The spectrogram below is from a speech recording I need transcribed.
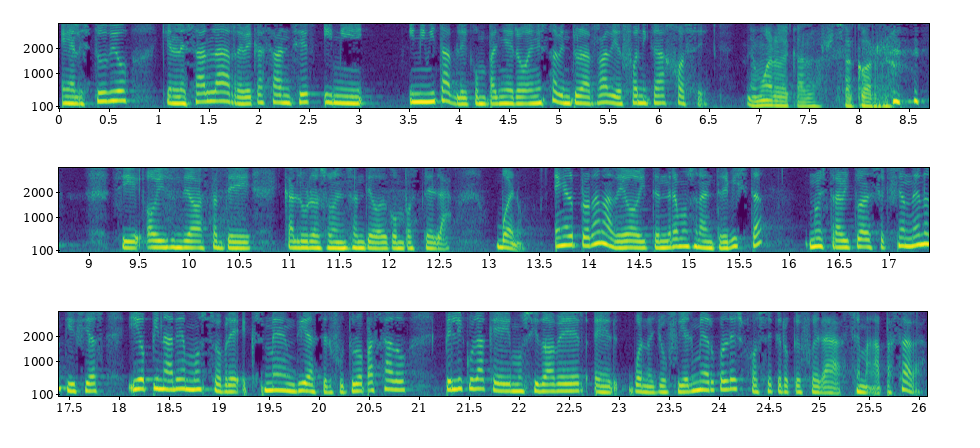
En el estudio, quien les habla, Rebeca Sánchez y mi inimitable compañero en esta aventura radiofónica, José. Me muero de calor, socorro. sí, hoy es un día bastante caluroso en Santiago de Compostela. Bueno, en el programa de hoy tendremos una entrevista, nuestra habitual sección de noticias y opinaremos sobre X-Men Días del Futuro Pasado, película que hemos ido a ver, bueno, yo fui el miércoles, José creo que fue la semana pasada.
